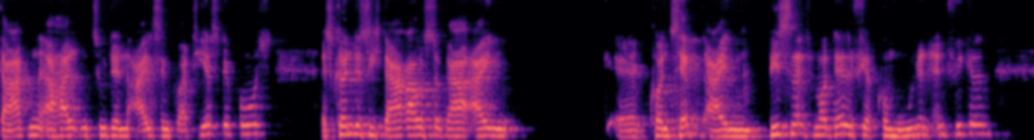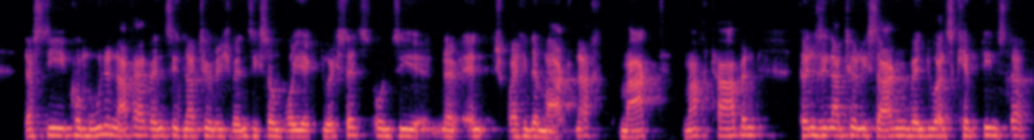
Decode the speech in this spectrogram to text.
Daten erhalten zu den einzelnen Quartiersdepots. Es könnte sich daraus sogar ein äh, Konzept, ein Businessmodell für Kommunen entwickeln, dass die Kommunen nachher, wenn sie natürlich, wenn sich so ein Projekt durchsetzt und sie eine entsprechende Marktmacht, Marktmacht haben, können sie natürlich sagen, wenn du als CAP-Dienster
